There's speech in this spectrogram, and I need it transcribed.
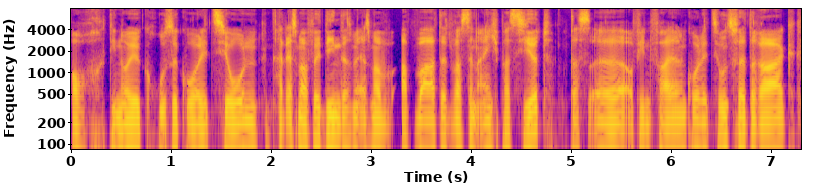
auch die neue große Koalition hat erstmal verdient, dass man erstmal abwartet, was denn eigentlich passiert. Dass äh, auf jeden Fall ein Koalitionsvertrag,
